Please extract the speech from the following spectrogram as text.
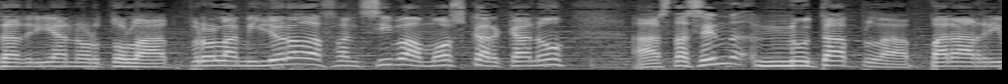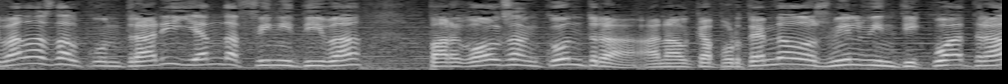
d'Adrián Hortolà. Però la millora defensiva amb Òscar Cano està sent notable per arribades del contrari i, en definitiva, per gols en contra. En el que portem de 2024,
